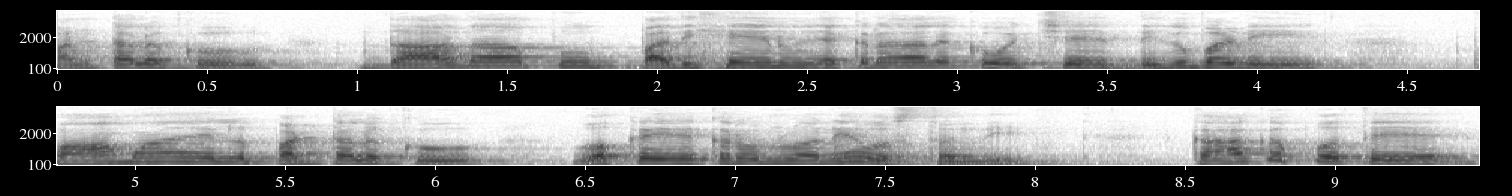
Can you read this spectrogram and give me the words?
పంటలకు దాదాపు పదిహేను ఎకరాలకు వచ్చే దిగుబడి పామాయిల్ పంటలకు ఒక ఎకరంలోనే వస్తుంది. కాకపోతే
